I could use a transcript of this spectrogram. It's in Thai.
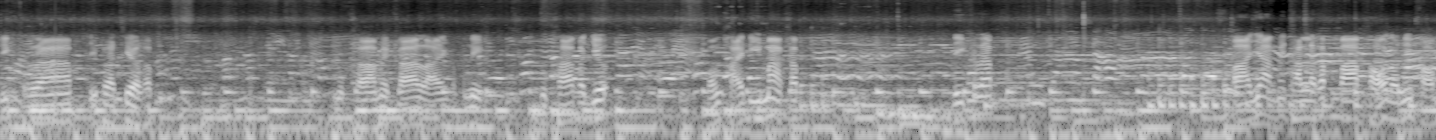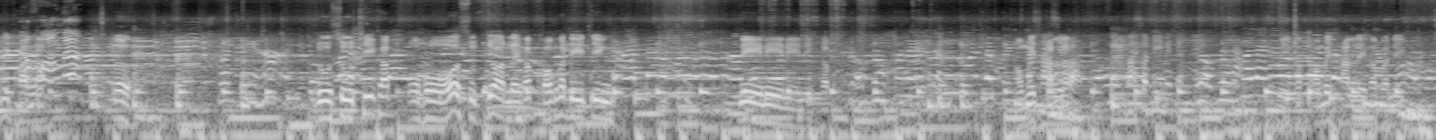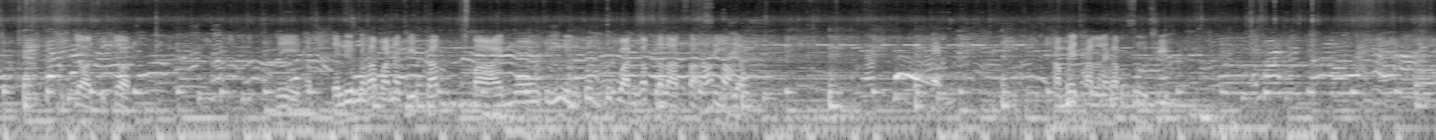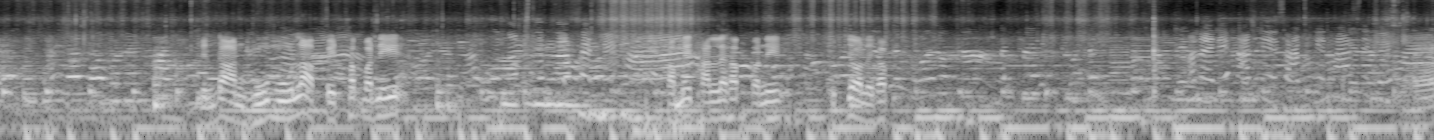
จริงครับที่พาเที่ยวครับ ลูกค้าไม่ค้าหลายครับนี่ ลูกค้าก็เยอะของขายดีมากครับ ดีครับปลาย่างไม่ทันแล้วครับปลาเผาตอนนี้เผาไม่ทันแล้วของเด้อเออดูซูชิครับ โอ้โห สุดยอดเลยครับ ของก็ดีจริง นี่นี่นี่นี่ครับ เอาไม่ทันแล้ววาซาบิไหมจ๊ะนี่ครับเอาไม่ทันเลยครับวันนี้สุดยอดสุดยอด นี่ครับอย่าลืมนะครับวันอาทิตย์ครับบ่ายโมงถึงหนึ่งทุ่มทุกวันครับตลาดสะสี่เหลี่ยมทำไม่ทันเลยครับซูชิเป็นด้านหูหมูลาบเป็ดครับวันนี้ทำไม่ทันแล้วครับวันนี้สุดยอดเลยครับ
